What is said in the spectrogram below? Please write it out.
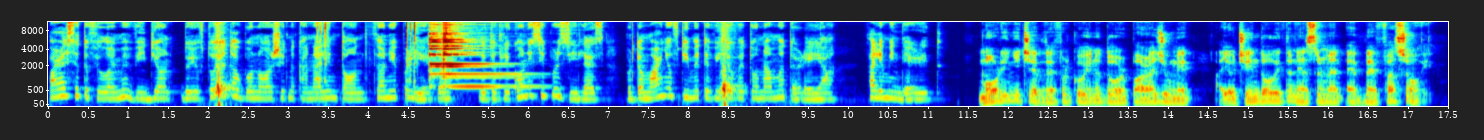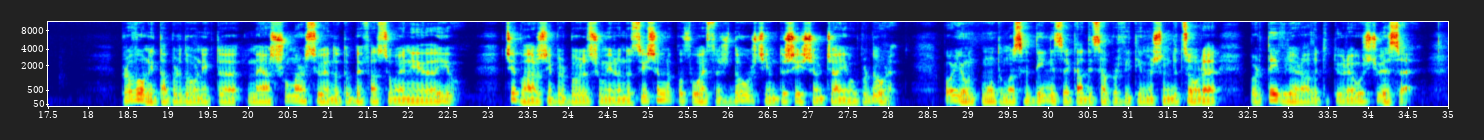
Para se të fillojmë me videon, do ju ftoja të abonoheshit në kanalin tonë Thënie për Jetën dhe të klikoni sipër ziles për të marrë njoftimet e videove tona më të reja. Faleminderit! Mori një qepë dhe fërkoi në dorë para gjumit, ajo që i ndodhi të nesërmen e befasoi. Provoni ta përdorni këtë, me aq shumë arsye do të befasoheni edhe ju. Qepa është një përbërës shumë i rëndësishëm në pothuajse çdo ushqim të shijshëm që ajo përdoret. Por ju mund të mos e dini se ka disa përfitime shëndetësore përtej vlerave të tyre ushqyese.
